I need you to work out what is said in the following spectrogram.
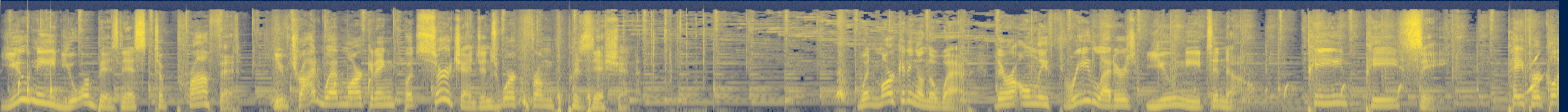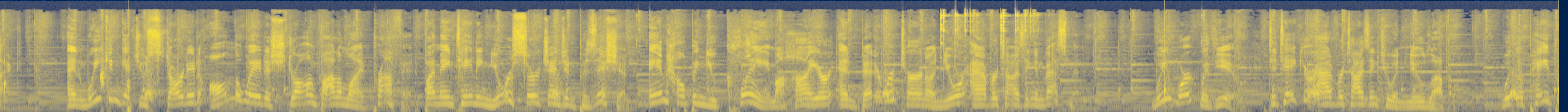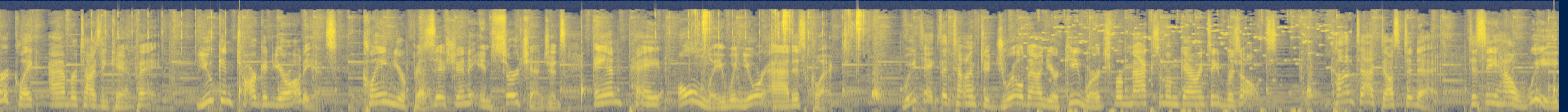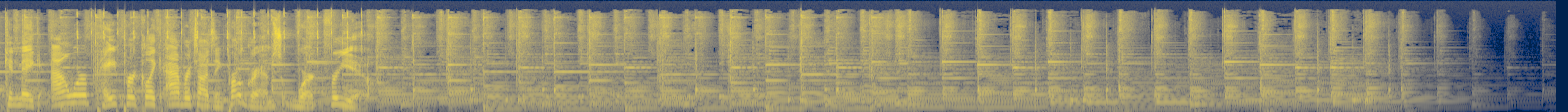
You need your business to profit. You've tried web marketing, but search engines work from position. When marketing on the web, there are only three letters you need to know PPC, pay per click. And we can get you started on the way to strong bottom line profit by maintaining your search engine position and helping you claim a higher and better return on your advertising investment. We work with you to take your advertising to a new level. With a pay per click advertising campaign, you can target your audience, claim your position in search engines, and pay only when your ad is clicked. We take the time to drill down your keywords for maximum guaranteed results. Contact us today to see how we can make our pay per click advertising programs work for you.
